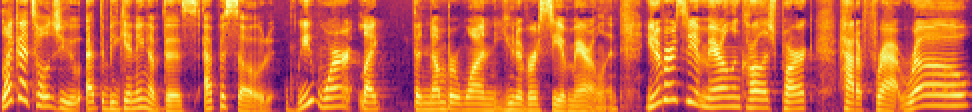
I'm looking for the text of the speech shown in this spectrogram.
like I told you at the beginning of this episode, we weren't like the number one University of Maryland. University of Maryland College Park had a frat row.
